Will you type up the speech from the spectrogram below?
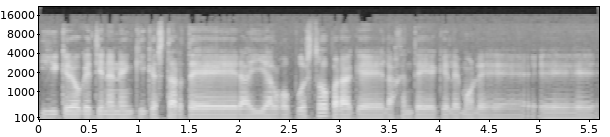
y creo que tienen en Kickstarter ahí algo puesto para que la gente que le mole eh,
